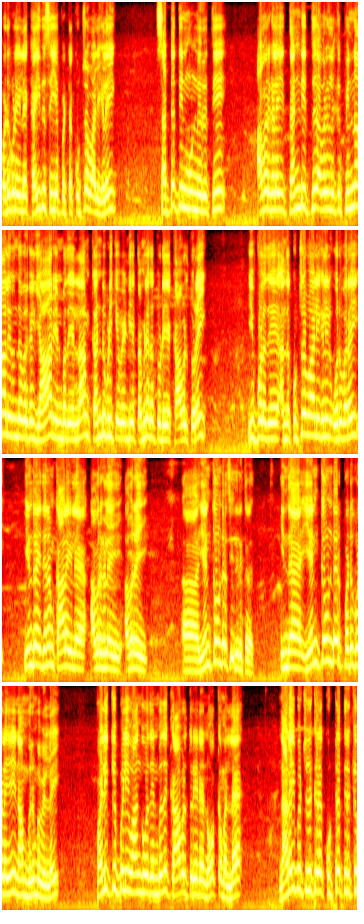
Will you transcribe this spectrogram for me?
படுகொலையில் கைது செய்யப்பட்ட குற்றவாளிகளை சட்டத்தின் முன் நிறுத்தி அவர்களை தண்டித்து அவர்களுக்கு பின்னால் இருந்தவர்கள் யார் என்பதையெல்லாம் கண்டுபிடிக்க வேண்டிய தமிழகத்துடைய காவல்துறை இப்பொழுது அந்த குற்றவாளிகளில் ஒருவரை இன்றைய தினம் காலையில் அவர்களை அவரை என்கவுண்டர் செய்திருக்கிறது. இந்த என்கவுண்டர் படுகொலையை நாம் விரும்பவில்லை. பழிக்கு பழி வாங்குவது என்பது காவல்துறையினர் நோக்கமல்ல. நடைபெற்றிருக்கிற குற்றத்திற்கு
